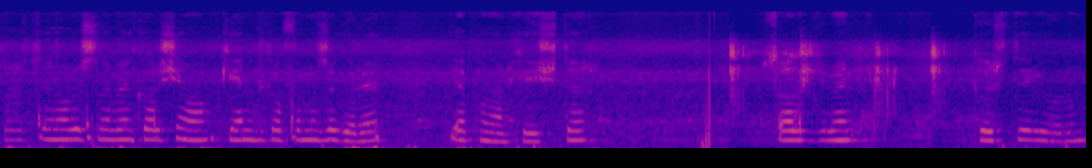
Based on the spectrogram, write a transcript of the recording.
Zaten orasına ben karışamam. Kendi kafanıza göre yapın arkadaşlar. Sadece ben gösteriyorum.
